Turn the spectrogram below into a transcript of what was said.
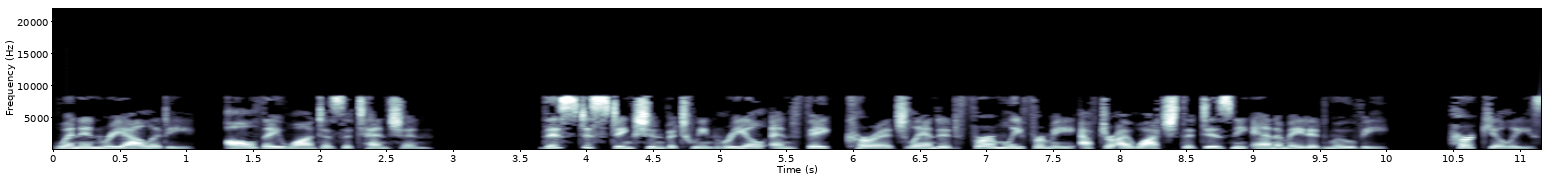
when in reality, all they want is attention. This distinction between real and fake courage landed firmly for me after I watched the Disney animated movie, Hercules,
